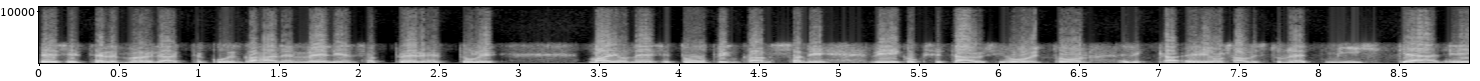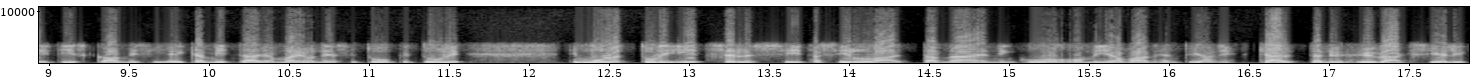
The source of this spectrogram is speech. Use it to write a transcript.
esitelmöidä, että kuinka hänen veljensä perhe tuli majoneesituupin kanssa niin viikoksi täysihoitoon. Eli ei osallistuneet mihinkään, ei tiskaamisiin eikä mitään. Ja majoneesituupi tuli niin mulle tuli itselle siitä sillä, että mä en niin kuin ole omia vanhempiani käyttänyt hyväksi. Eli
